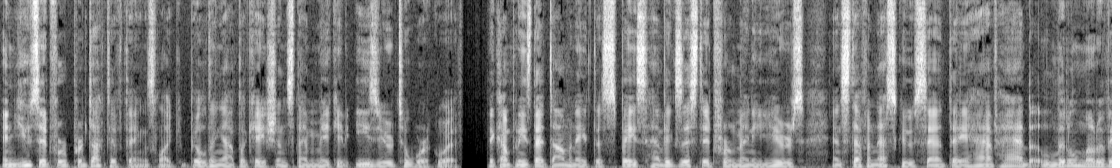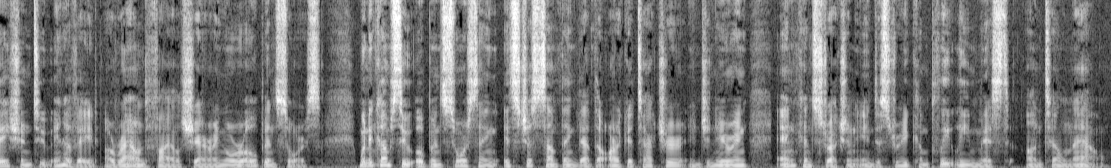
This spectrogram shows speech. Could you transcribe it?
and use it for productive things like building applications that make it easier to work with. The companies that dominate this space have existed for many years, and Stefanescu said they have had little motivation to innovate around file sharing or open source. When it comes to open sourcing, it's just something that the architecture, engineering, and construction industry completely missed until now.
